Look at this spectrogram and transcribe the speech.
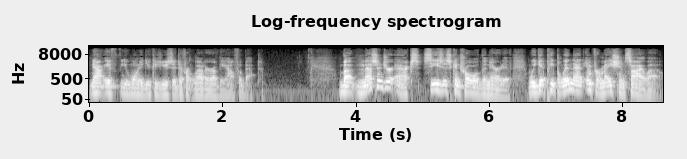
Now, if you wanted, you could use a different letter of the alphabet. But Messenger X seizes control of the narrative. We get people in that information silo.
